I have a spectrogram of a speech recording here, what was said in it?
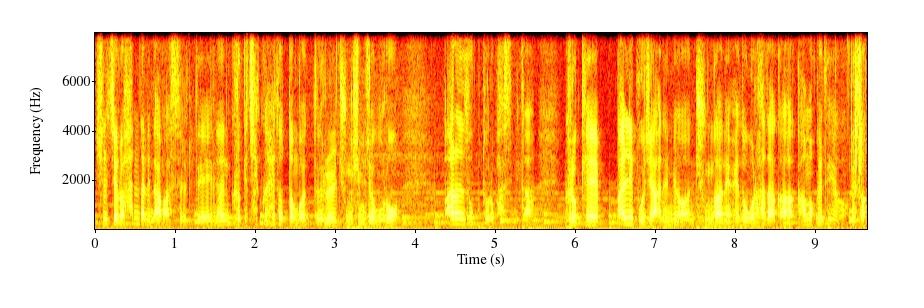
실제로 한 달이 남았을 때는 그렇게 체크해뒀던 것들을 중심적으로 빠른 속도로 봤습니다. 그렇게 빨리 보지 않으면 중간에 회독을 하다가 까먹게 돼요. 그래서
